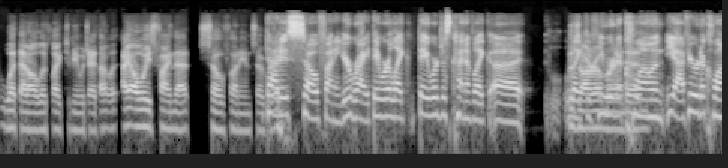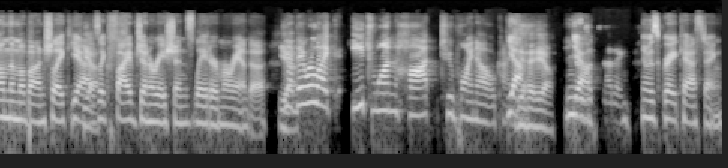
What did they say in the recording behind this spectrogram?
what that all looked like to me, which I thought wa- I always find that so funny and so great. That is so funny. You're right. They were like they were just kind of like uh like if you were Miranda to and- clone yeah, if you were to clone them a bunch, like yeah, Yeah. it's like five generations later, Miranda. yeah. yeah. they were like each one hot 2.0 kind Yeah. of. yeah, yeah. It was Yeah. upsetting. It was great casting.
